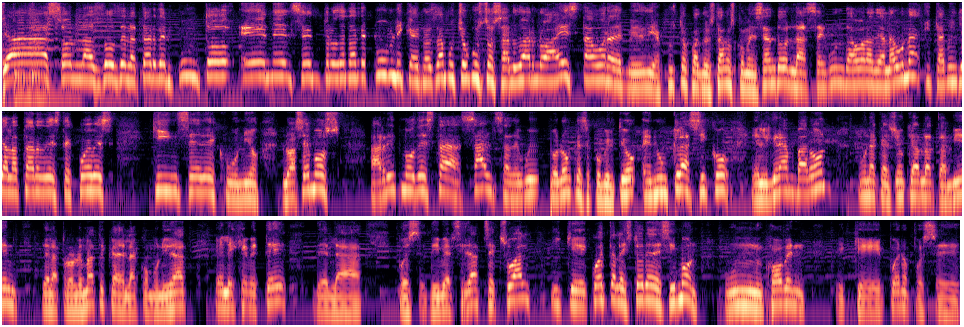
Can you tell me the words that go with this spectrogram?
Ya son las 2 de la tarde en punto en el centro de la República y nos da mucho gusto saludarlo a esta hora del mediodía, justo cuando estamos comenzando la segunda hora de a la una y también ya la tarde de este jueves 15 de junio. Lo hacemos a ritmo de esta salsa de Will Colón que se convirtió en un clásico, El Gran Varón, una canción que habla también de la problemática de la comunidad LGBT, de la pues diversidad sexual y que cuenta la historia de Simón, un joven que bueno pues eh,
